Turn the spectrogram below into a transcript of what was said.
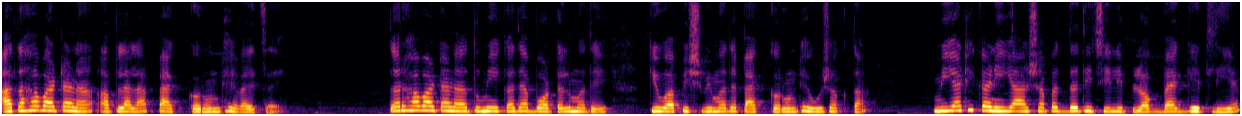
आता हा वाटाणा आपल्याला पॅक करून ठेवायचा आहे. तर हा वाटाणा तुम्ही एखाद्या बॉटलमध्ये किंवा पिशवीमध्ये पॅक करून ठेवू शकता. मी या ठिकाणी या अशा पद्धतीची लिपलॉक बॅग घेतली आहे.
